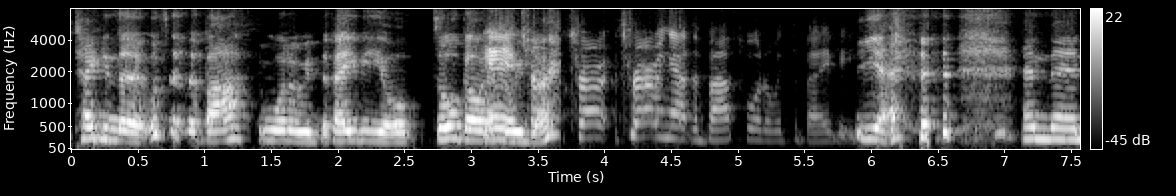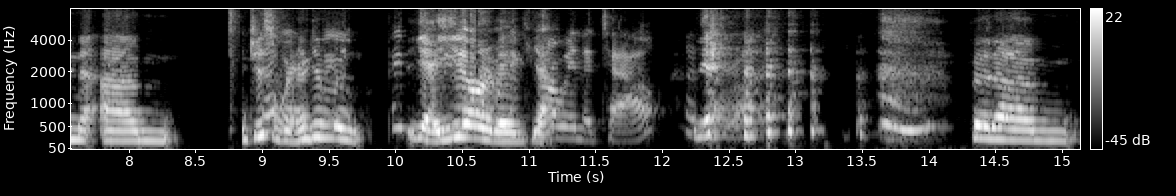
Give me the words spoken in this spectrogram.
taking the what's it, the bath water with the baby, or it's all going yeah, out the window. Throw, throw, throwing out the bath water with the baby. Yeah, and then um, just no randomly, yeah, you know what I mean. Yeah, throw in a towel. That's yeah, but um,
